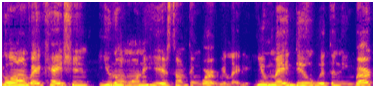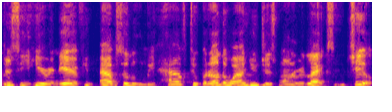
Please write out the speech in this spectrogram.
go on vacation, you don't want to hear something work related. You may deal with an emergency here and there if you absolutely have to, but otherwise, you just want to relax and chill,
